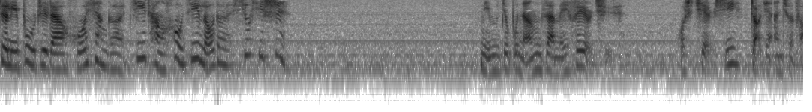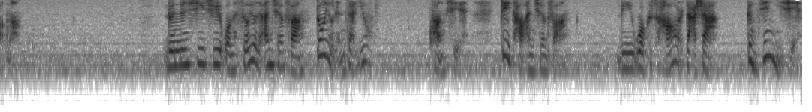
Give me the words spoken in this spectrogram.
这里布置的活像个机场候机楼的休息室。你们就不能在梅菲尔区，或是切尔西找间安全房吗？伦敦西区，我们所有的安全房都有人在用。况且，这套安全房离沃克斯豪尔大厦更近一些。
